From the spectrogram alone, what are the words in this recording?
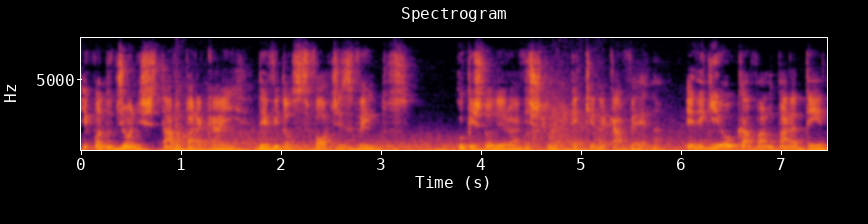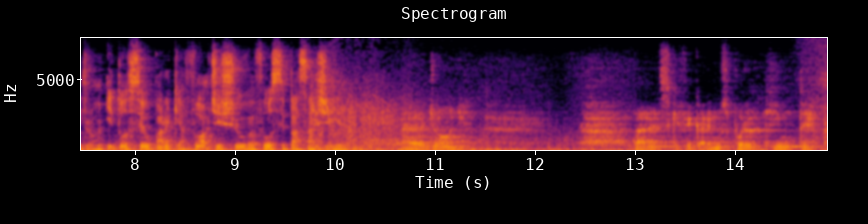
e quando Johnny estava para cair, devido aos fortes ventos, o pistoleiro avistou uma pequena caverna. Ele guiou o cavalo para dentro e torceu para que a forte chuva fosse passageira. É, Johnny. Parece que ficaremos por aqui um tempo.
